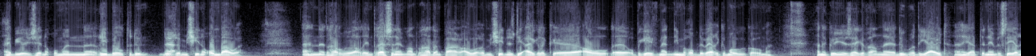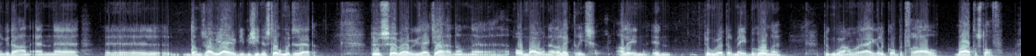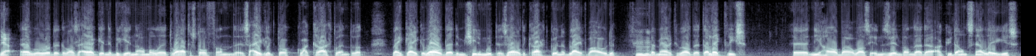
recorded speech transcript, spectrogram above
hebben jullie zin om een rebuild te doen? Dus Ja. een machine ombouwen. En daar hadden we wel interesse in, want we hadden een paar oudere machines die eigenlijk al op een gegeven moment niet meer op de werken mogen komen. En dan kun je zeggen van uh, doen we die uit. Hè? Je hebt een investering gedaan en uh, uh, dan zou je eigenlijk die machine stil moeten zetten. Dus we hebben gezegd ja, dan ombouwen naar elektrisch. Alleen in, toen we ermee begonnen, toen kwamen we eigenlijk op het verhaal waterstof. Ja. We hoorden, dat was eigenlijk in het begin allemaal het waterstof. Van, dat is eigenlijk toch qua kracht. Want wij kijken wel dat de machine moet dezelfde kracht kunnen blijven behouden. Mhm. Mm -hmm. We merkten wel dat elektrisch uh, niet haalbaar was in de zin van dat de accu dan snel leeg is.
